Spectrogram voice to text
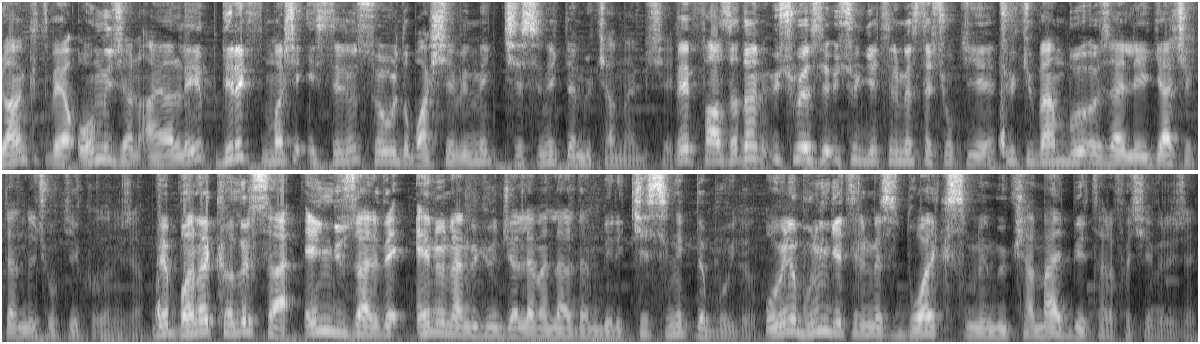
ranked veya olmayacağını ayarlayıp direkt maça istediğiniz serverda başlayabilmek kesinlikle mükemmel bir şey. Ve fazladan 3 vs 3'ün getirmesi de çok iyi. Çünkü ben bu özelliği gerçekten de çok iyi kullanacağım. Ve bana kalırsa en güzel ve en önemli güncellemelerden biri kesinlikle buydu. Oyuna bunun getirilmesi dual kısmını mükemmel bir tarafa çevirecek.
